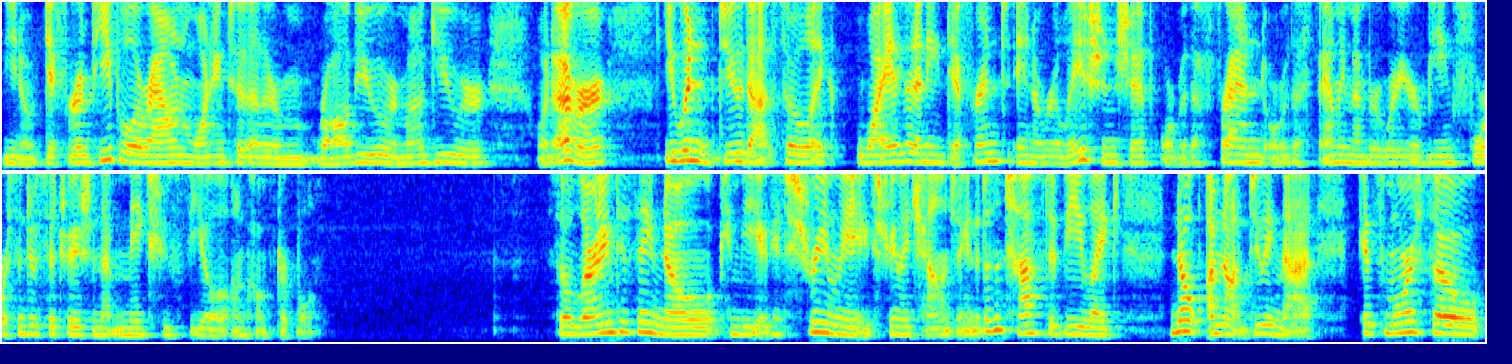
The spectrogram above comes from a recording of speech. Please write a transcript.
you know, different people around wanting to either rob you or mug you or whatever you wouldn't do that. So, like, why is it any different in a relationship or with a friend or with a family member where you're being forced into a situation that makes you feel uncomfortable? So, learning to say no can be extremely, extremely challenging. And it doesn't have to be like, nope, I'm not doing that. It's more so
